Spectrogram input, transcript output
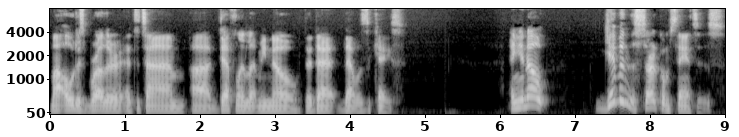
my oldest brother at the time uh, definitely let me know that, that that was the case. And you know, given the circumstances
